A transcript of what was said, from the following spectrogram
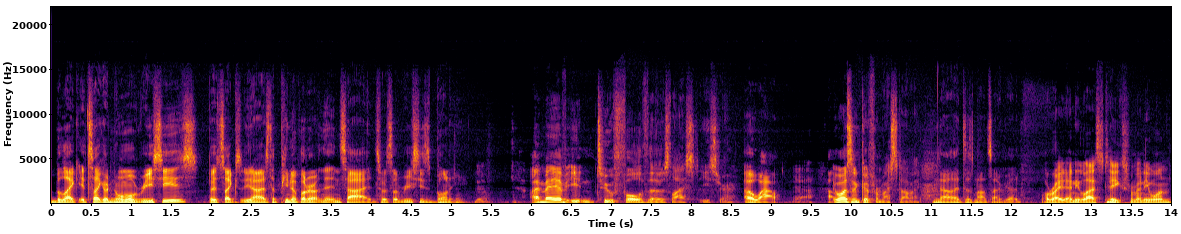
but like it's like a normal Reese's, but it's like you know, it's the peanut butter on the inside, so it's a Reese's bunny. Yeah, I may have eaten too full of those last Easter. Oh wow, Yeah, it wasn't good for my stomach. no, that does not sound good. All right. Any last takes from anyone?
